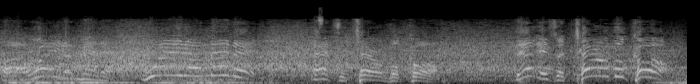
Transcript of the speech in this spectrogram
Oh, wait a minute! Wait a minute! That's a terrible call. That is a terrible call.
